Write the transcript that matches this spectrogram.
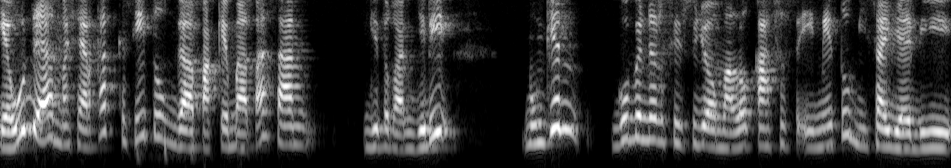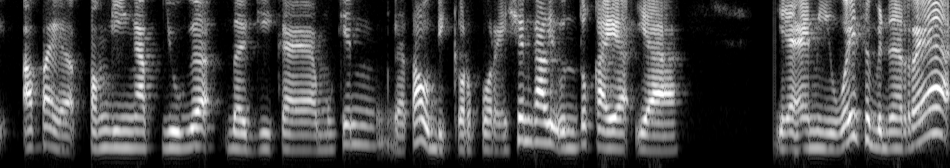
Ya udah masyarakat ke situ nggak pakai batasan gitu kan. Jadi mungkin gue bener sih setuju sama lo kasus ini tuh bisa jadi apa ya pengingat juga bagi kayak mungkin nggak tahu big corporation kali untuk kayak ya ya anyway sebenarnya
